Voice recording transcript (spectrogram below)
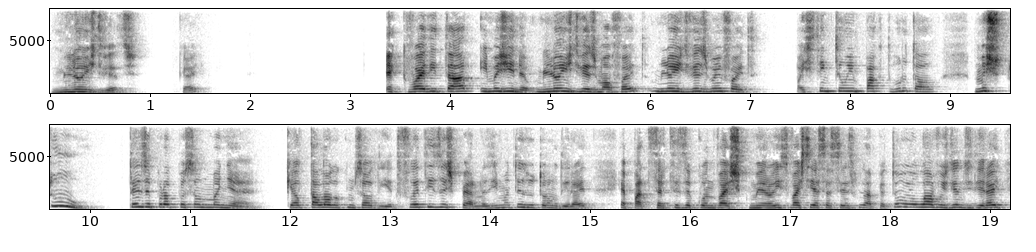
milhões de vezes, ok? É que vai ditar, imagina, milhões de vezes mal feito, milhões de vezes bem feito. Pá, isso tem que ter um impacto brutal. Mas tu tens a preocupação de manhã, que ele está logo a começar o dia, defletis as pernas e mantens o tronco direito, é pá, de certeza quando vais comer ou isso vais ter essa sensibilidade. Então eu lavo os dentes direito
